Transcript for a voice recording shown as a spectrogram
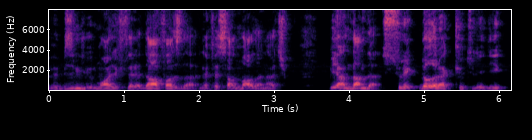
ve bizim gibi muhaliflere daha fazla nefes alma alanı açıp bir yandan da sürekli olarak kötülediği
